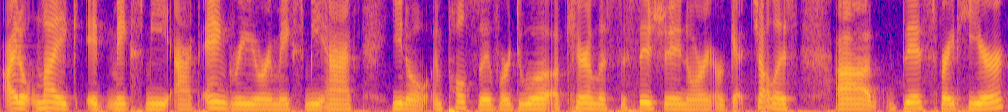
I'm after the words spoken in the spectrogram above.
I don't like, it makes me act angry or it makes me act, you know, impulsive or do a, a careless decision or, or get jealous. Uh, this right here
